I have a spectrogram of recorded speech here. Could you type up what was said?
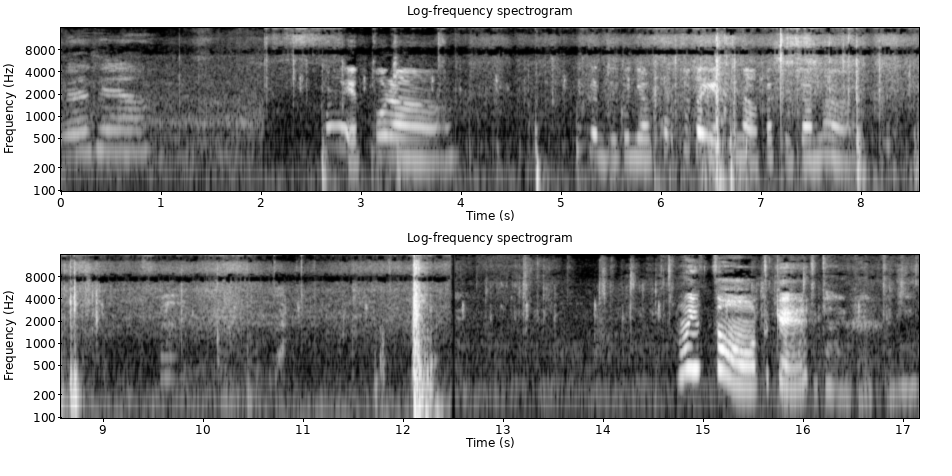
안녕하세요. 어 예뻐라 그 누구냐 꽃보다 예쁜 아가씨잖아 아, 이뻐. 어떡해. 어떻게 알게 예쁘니?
